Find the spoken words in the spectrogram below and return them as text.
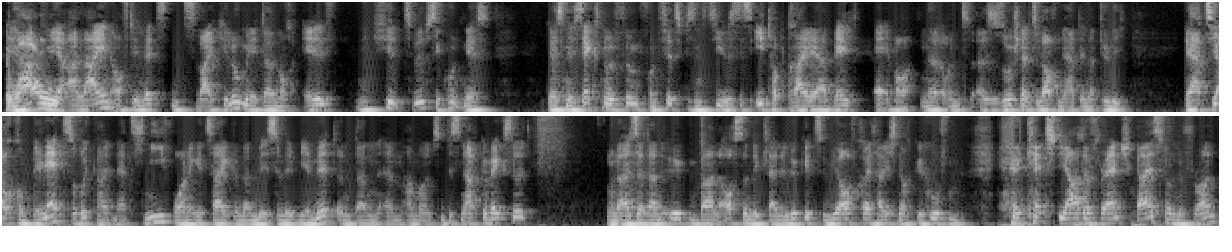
Er wow. hat mir allein auf den letzten zwei Kilometer noch elf, nee, wie viel, zwölf Sekunden ist der ist eine 605 von 40 bis ins Ziel. Das ist eh Top 3 der Welt ever. Ne? Und also so schnell zu laufen, der hat den natürlich, der hat sich auch komplett zurückgehalten. Der hat sich nie vorne gezeigt und dann ist er mit mir mit und dann ähm, haben wir uns ein bisschen abgewechselt. Und als er dann irgendwann auch so eine kleine Lücke zu mir aufreißt, habe ich noch gerufen, catch the other French guys from the front.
